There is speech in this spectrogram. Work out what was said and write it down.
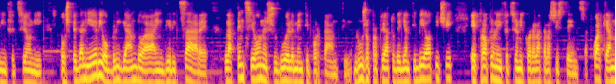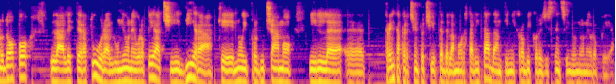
infezioni ospedalieri obbligando a indirizzare l'attenzione su due elementi importanti, l'uso appropriato degli antibiotici e proprio le infezioni correlate all'assistenza. Qualche anno dopo la letteratura, l'Unione Europea ci dirà che noi produciamo il eh, 30% circa della mortalità da antimicrobico resistenza in Unione Europea.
